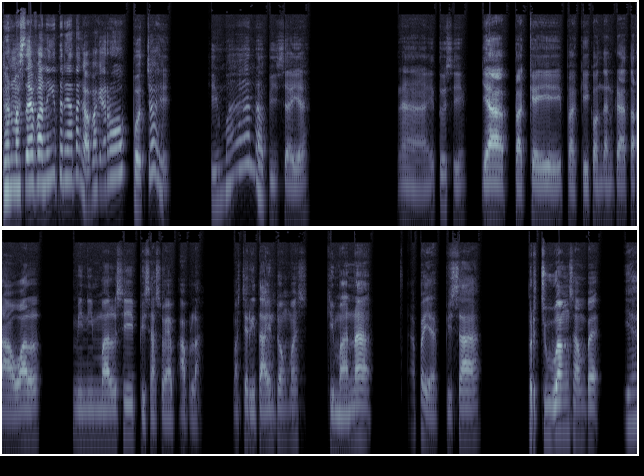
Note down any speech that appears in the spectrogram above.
dan Mas Stefan ini ternyata nggak pakai robot coy gimana bisa ya? Nah itu sih. Ya bagi bagi konten creator awal minimal sih bisa swipe up lah. Mas ceritain dong mas gimana apa ya bisa berjuang sampai ya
